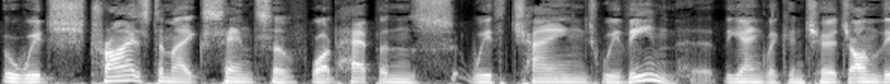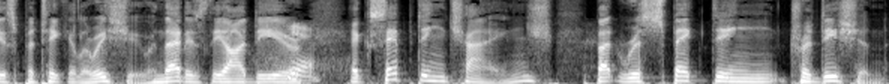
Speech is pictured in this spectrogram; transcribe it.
which tries to make sense of what happens with change within the Anglican Church on this particular issue, and that is the idea yeah. of accepting change but respecting tradition.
